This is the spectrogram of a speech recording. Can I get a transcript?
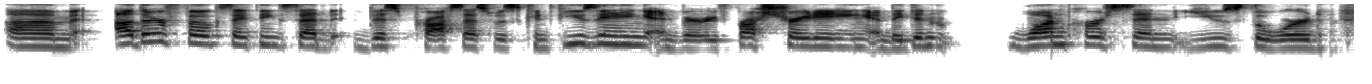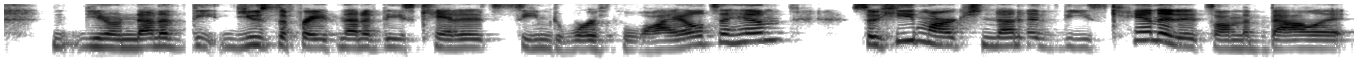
Um, other folks, I think, said this process was confusing and very frustrating, and they didn't one person used the word, you know, none of the use the phrase none of these candidates seemed worthwhile to him. So he marked none of these candidates on the ballot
